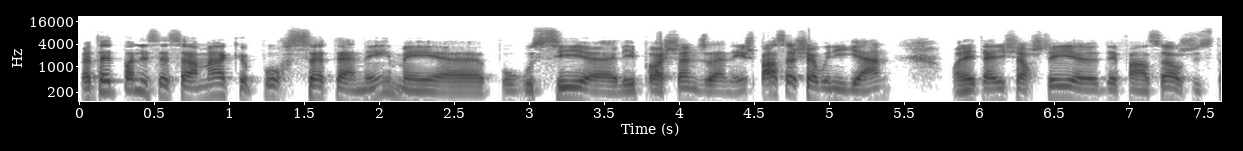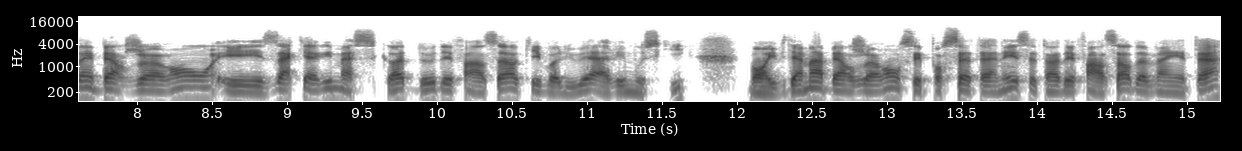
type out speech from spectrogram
Peut-être pas nécessairement que pour cette année, mais euh, pour aussi euh, les prochaines années. Je pense à Shawinigan. On est allé chercher le euh, défenseur Justin Bergeron et Zachary Massicotte, deux défenseurs qui évoluaient à Rimouski. Bon, évidemment, Bergeron, c'est pour cette année, c'est un défenseur de 20 ans.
